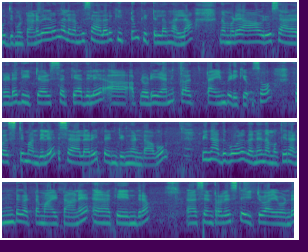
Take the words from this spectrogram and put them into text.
ബുദ്ധിമുട്ടാണ്. വേറെ ഒന്നല്ല നമുക്ക് സാലറി കിട്ടും കിട്ടില്ല എന്നല്ല നമ്മുടെ ആ ഒരു സാലറിയുടെ ഡീറ്റെയിൽസൊക്കെ അതിൽ അപ്ലോഡ് ചെയ്യാൻ ടൈം പിടിക്കും. സോ ഫസ്റ്റ് മന്തിൽ സാലറി പെൻഡിങ് ഉണ്ടാവും. പിന്നെ അതുപോലെ തന്നെ നമുക്ക് രണ്ട് ഘട്ടമായിട്ടാണ് കേന്ദ്രം സെൻട്രലും സ്റ്റേറ്റും ആയതുകൊണ്ട്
